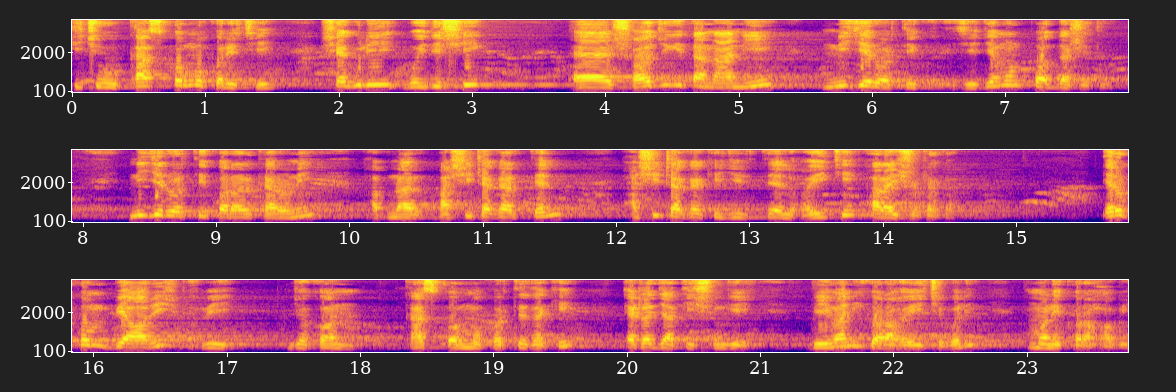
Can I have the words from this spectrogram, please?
কিছু কাজকর্ম করেছে, সেগুলি বৈদেশিক সহযোগিতা না নিয়ে নিজের অর্থে করেছে। যেমন পদ্মা সেতু। নিজের অর্থে করার কারণে আপনার আশি টাকার তেল, আশি টাকা কেজির তেল হয়েছে আড়াইশো টাকা। এরকম বেয়ারিশভাবে যখন কাজকর্ম করতে থাকে, এটা জাতির সঙ্গে বেমানি করা হয়েছে বলে মনে করা হবে।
